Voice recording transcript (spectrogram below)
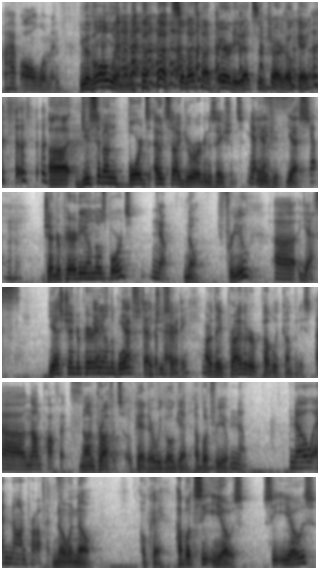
I have all women. You have all women. so that's not parity, that's in charge. Okay. Uh, do you sit on boards outside your organizations? Any of you? Yes. Yep. Gender parity on those boards? No. No. For you? Uh, yes. Yes, gender parity Yes, on the boards? yes, gender that you sit? parity. Are they private or public companies? Uh, nonprofits. Nonprofits. Okay, there we go again. How about for you? No, no, and nonprofits. No and no. Okay. How about CEOs? CEOs?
